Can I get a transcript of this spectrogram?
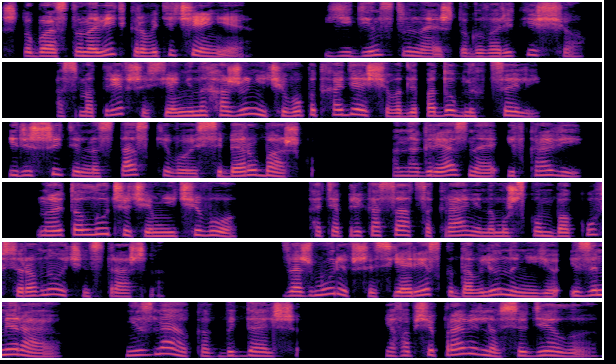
чтобы остановить кровотечение. Единственное, что говорит еще. Осмотревшись, я не нахожу ничего подходящего для подобных целей и решительно стаскиваю с себя рубашку. Она грязная и в крови, но это лучше, чем ничего. Хотя прикасаться к ране на мужском боку все равно очень страшно. Зажмурившись, я резко давлю на нее и замираю. Не знаю, как быть дальше. Я вообще правильно все делаю?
